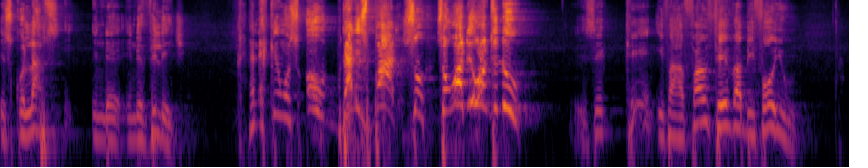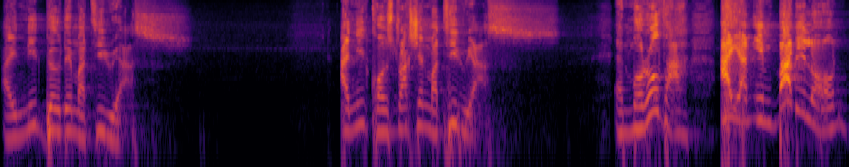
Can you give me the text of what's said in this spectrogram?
is collapsed in the in the village? And the king was, Oh, that is bad. So, so what do you want to do? He said, King, if I have found favor before you, I need building materials. I need construction materials. And moreover, I am in Babylon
